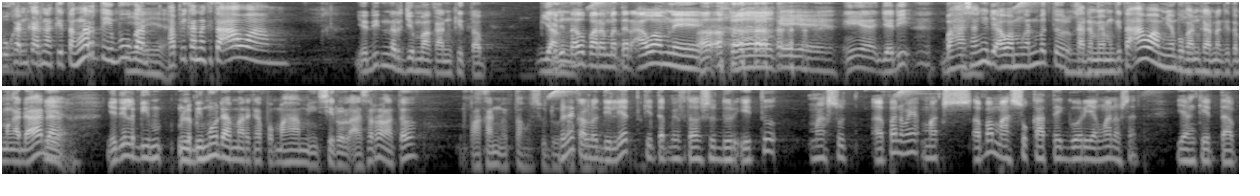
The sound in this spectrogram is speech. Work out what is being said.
Bukan karena kita ngerti, bukan, Iya, iya. tapi karena kita awam. Jadi menerjemahkan kitab yang Jadi tahu parameter awam nih. Oke. Iya, jadi bahasanya diawamkan betul karena memang kita awamnya bukan karena kita mengada-ada. Iya. Jadi lebih lebih mudah mereka memahami Sirul Asrar atau Pakan Miftahus Sudur. Sebenarnya kalau dilihat kitab Miftah Sudur itu maksud apa namanya? Maks, apa masuk kategori yang mana Ustaz? Yang kitab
